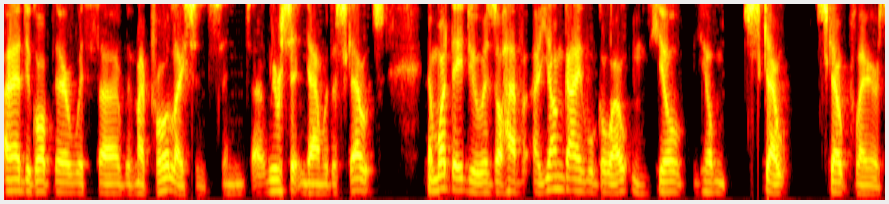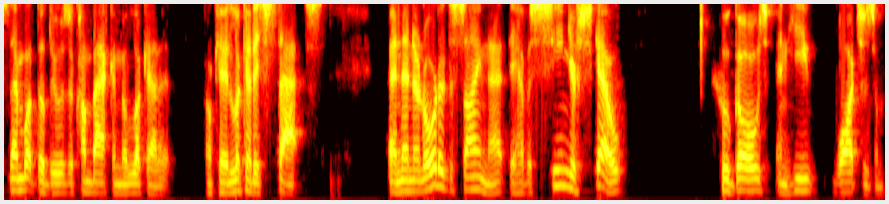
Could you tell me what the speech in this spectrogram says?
I had to go up there with uh, with my pro license, and uh, we were sitting down with the scouts. And what they do is they'll have a young guy will go out and he'll he'll scout scout players. Then what they'll do is they'll come back and they'll look at it. Okay, look at his stats. And then in order to sign that, they have a senior scout who goes and he watches them.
